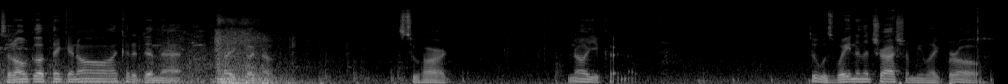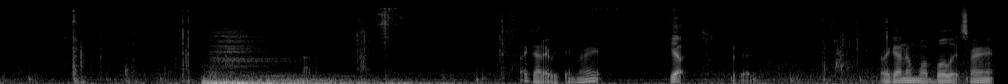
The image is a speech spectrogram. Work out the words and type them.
so don't go thinking, oh, I could have done that. No, you couldn't have. It's too hard. No, you couldn't have. Dude was waiting in the trash for me, like, bro. I got everything, right? Yep. I got no more bullets, right?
